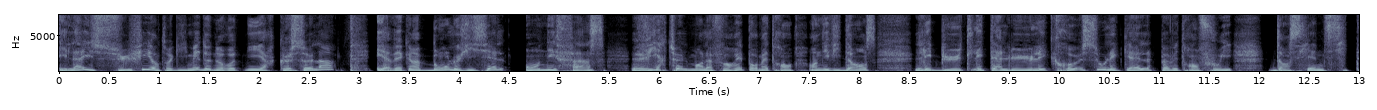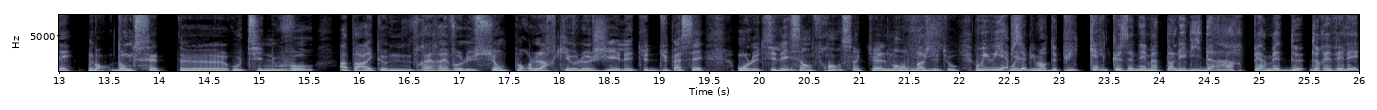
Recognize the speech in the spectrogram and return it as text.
Et là, il suffit, entre guillemets, de ne retenir que cela. Et avec un bon logiciel, on efface virtuellement la forêt pour mettre en, en évidence les buttes, les talus, les creux sous lesquels peuvent être enfouis d'anciennes cités. Bon, donc cet euh, outil nouveau apparaît comme une vraie révolution pour l'archéologie et l'étude du passé. On l'utilise en France actuellement ou pas Oui. du tout? Oui, oui, absolument. Depuis quelques années maintenant, les lidars permettent de, de révéler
